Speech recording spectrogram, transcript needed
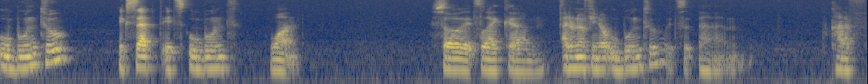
Ubuntu except it's Ubuntu one. So it's like um, I don't know if you know Ubuntu. It's um, kind of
